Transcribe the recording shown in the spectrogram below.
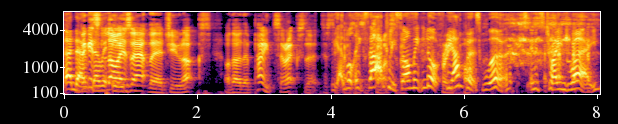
I know, the biggest no, lies is. out there, Dulux. Although their paints are excellent. Yeah, well, exactly. So, I mean, look, the adverts pop. worked in a strange way.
